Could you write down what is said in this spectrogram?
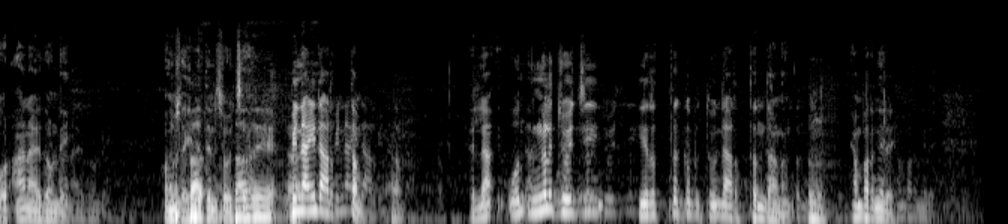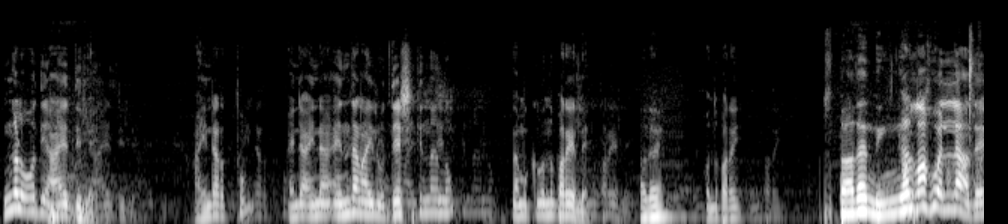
ഖുർആൻ ആയതുകൊണ്ടേ ഒന്ന് ധൈര്യത്തിന് ചോദിച്ചത്. പിന്നെ അതിന്റെ അർത്ഥം. എല്ലാ നിങ്ങൾ ചോദിച്ച് ഇർത്തക്കത്തുവിന്റെ അർത്ഥം എന്താണ്? ഞാൻ പറഞ്ഞില്ലേ? നിങ്ങൾ ഓതി ആയത്തില്ലേ? അതിന്റെ അർത്ഥം അതിന്റെ അതിന് എന്താണ് അതിൽ ഉദ്ദേശിക്കുന്നതെന്നും നമുക്ക് ഒന്ന് പറയല്ലേ? അതെ. ഒന്ന് പറയും. ഉസ്താദെ നിങ്ങൾ അള്ളാഹു അല്ലാതെ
